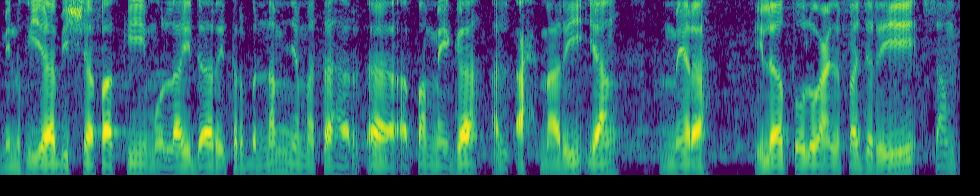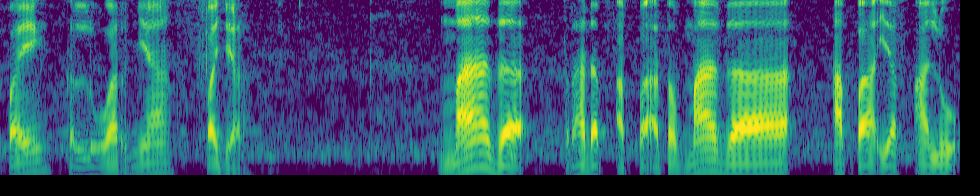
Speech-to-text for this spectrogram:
Min ghiyabi syafaqi mulai dari terbenamnya matahari eh, apa mega al-ahmari yang merah ila tulu'il fajri sampai keluarnya fajar. Mada terhadap apa atau mada apa yaf'alu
